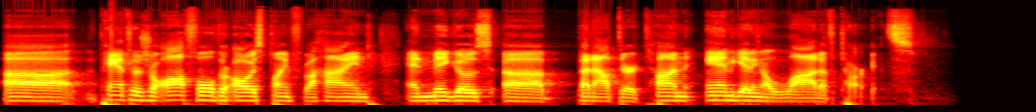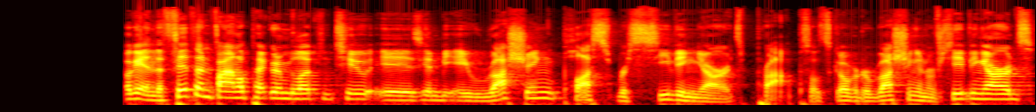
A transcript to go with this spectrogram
Uh, the Panthers are awful. They're always playing from behind, and Mingo's uh, been out there a ton and getting a lot of targets. Okay, and the fifth and final pick we're going to be looking to is going to be a rushing plus receiving yards prop. So let's go over to rushing and receiving yards.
